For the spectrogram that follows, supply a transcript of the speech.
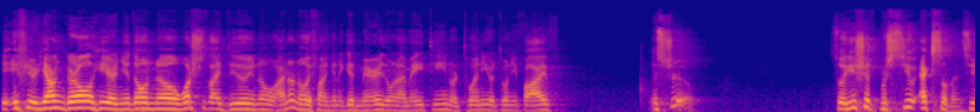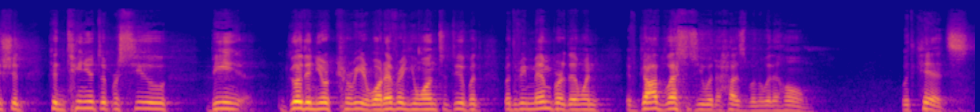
if you're a young girl here and you don't know, what should I do? You know, I don't know if I'm going to get married when I'm 18 or 20 or 25. It's true. So you should pursue excellence. You should continue to pursue being good in your career, whatever you want to do. But, but remember that when, if God blesses you with a husband, with a home, with kids.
